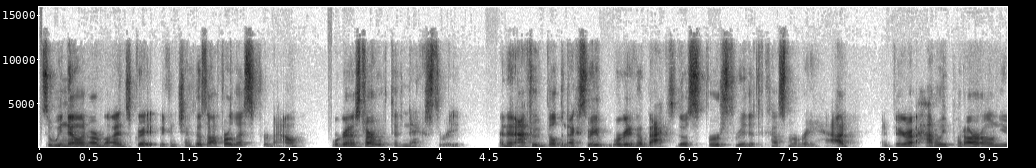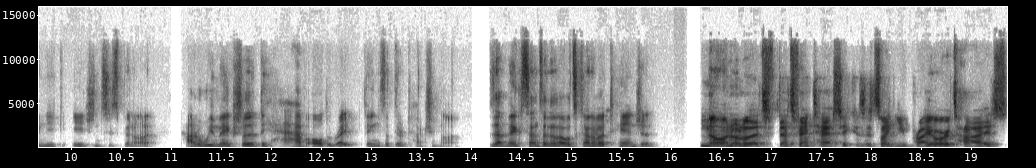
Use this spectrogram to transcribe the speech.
So we know in our minds, great, we can check those off our list for now. We're going to start with the next three. And then after we build the next three, we're going to go back to those first three that the customer already had and figure out how do we put our own unique agency spin on it? How do we make sure that they have all the right things that they're touching on? Does that make sense? I know that was kind of a tangent. No, no, no. That's that's fantastic because it's like you prioritize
